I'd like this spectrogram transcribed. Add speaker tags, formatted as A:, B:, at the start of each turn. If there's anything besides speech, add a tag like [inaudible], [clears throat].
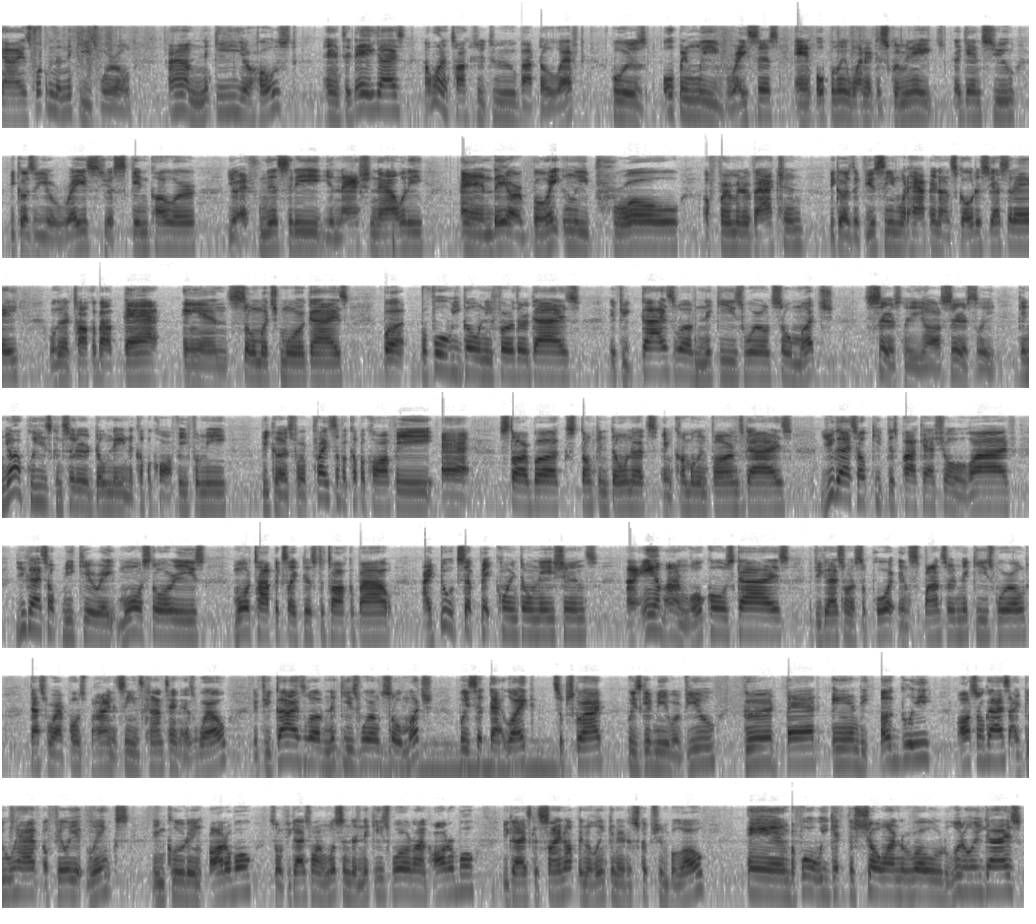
A: Guys, welcome to Nikki's World. I'm Nikki, your host, and today, guys, I want to talk to you about the left who is openly racist and openly want to discriminate against you because of your race, your skin color, your ethnicity, your nationality, and they are blatantly pro affirmative action because if you've seen what happened on SCOTUS yesterday, we're going to talk about that and so much more, guys. But before we go any further, guys, if you guys love Nikki's World so much, seriously, y'all, seriously, can y'all please consider donating a cup of coffee for me? Because for a price of a cup of coffee at Starbucks, Dunkin' Donuts, and Cumberland Farms, guys, you guys help keep this podcast show alive. You guys help me curate more stories more topics like this to talk about. I do accept Bitcoin donations. I am on locals, guys. If you guys want to support and sponsor Nikki's World, that's where I post behind the scenes content as well. If you guys love Nikki's World so much, please hit that like, subscribe, please give me a review, good, bad, and the ugly. Also, guys, I do have affiliate links, including Audible. So if you guys want to listen to Nikki's World on Audible, you guys can sign up in the link in the description below. And before we get the show on the road, literally, guys,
